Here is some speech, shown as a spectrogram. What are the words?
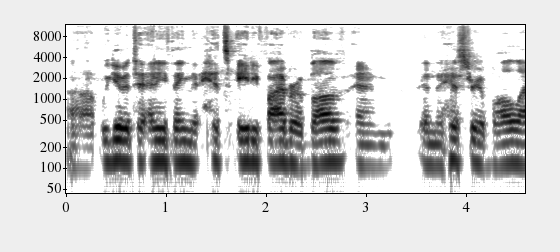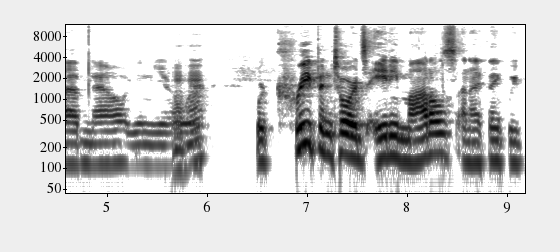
Uh, we give it to anything that hits 85 or above, and in the history of Ball Lab now, you know, Mhm. we're, we're creeping towards 80 models, and I think we've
